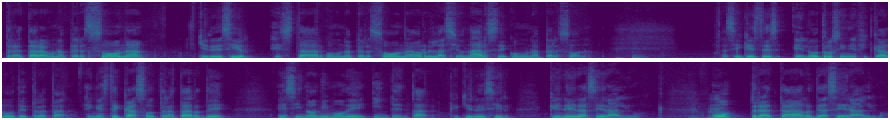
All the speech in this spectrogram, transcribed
Tratar a una persona quiere decir estar con una persona o relacionarse con una persona. Así que este es el otro significado de tratar. En este caso, tratar de es sinónimo de intentar, que quiere decir querer hacer algo o tratar de hacer algo.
